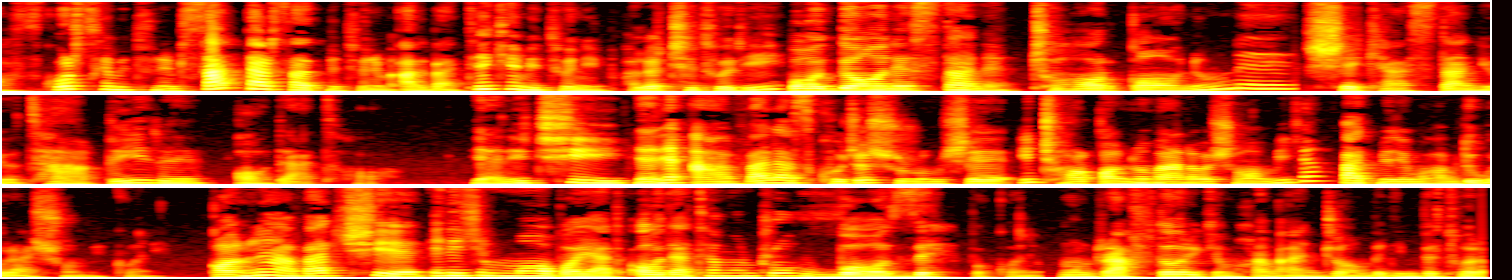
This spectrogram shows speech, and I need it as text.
of course که می‌تونیم. صد درصد می‌تونیم. البته که می‌تونیم. حالا چطوری؟ با دانستن چهار قانون شکستن یا تغییر عادت ها یعنی چی؟ یعنی اول از کجا شروع میشه؟ این چهار قانون رو به شما میگم بعد میریم با هم دوره‌شون می‌کنیم. قانون اول چیه؟ اینه که ما باید عادتمون رو واضح بکنیم. اون رفتاری که می‌خوایم انجام بدیم به طور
